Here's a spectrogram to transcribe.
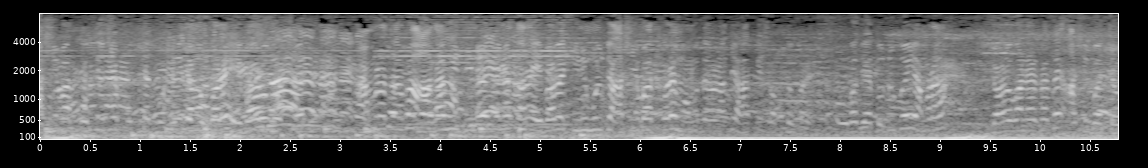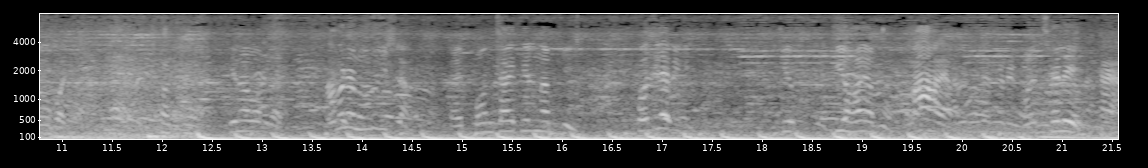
আশীর্বাদ করতেছে প্রত্যেক বছরে যেমন করে এবারও আমরা চাবো আগামী দিনে যেন তারা এভাবে তৃণমূলকে আশীর্বাদ করে মমতা ছেলে হ্যাঁ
